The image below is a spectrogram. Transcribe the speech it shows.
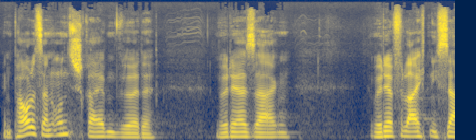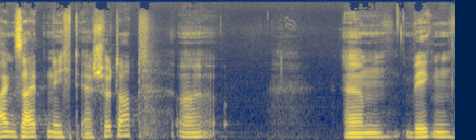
Wenn Paulus an uns schreiben würde, würde er sagen, würde er vielleicht nicht sagen, seid nicht erschüttert äh, ähm, wegen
